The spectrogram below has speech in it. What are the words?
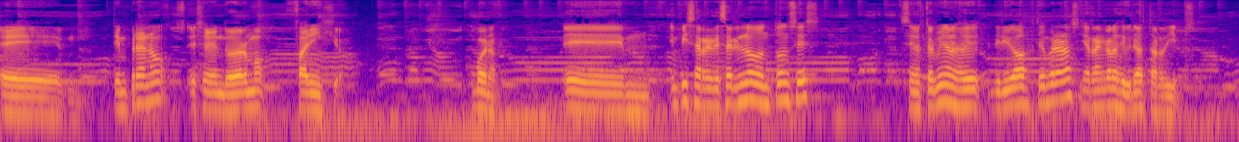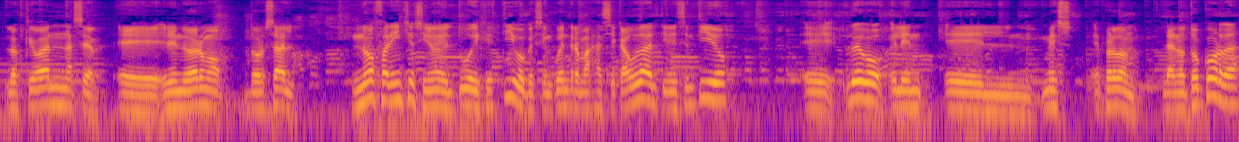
eh, temprano es el endodermo faringio. Bueno, eh, empieza a regresar el nodo entonces, se nos terminan los derivados tempranos y arrancan los derivados tardíos. Los que van a ser el endodermo dorsal no faringio, sino del tubo digestivo que se encuentra más hacia caudal, tiene sentido. Eh, luego el, el mes, eh, perdón, la notocorda,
